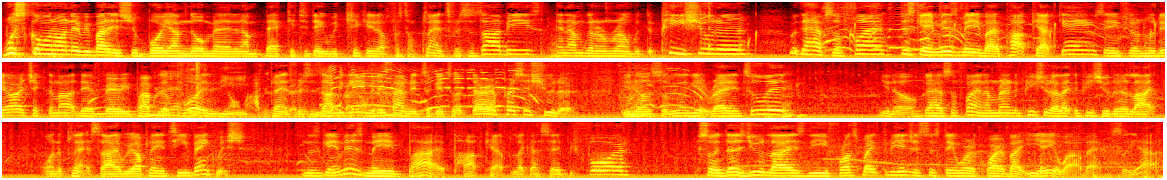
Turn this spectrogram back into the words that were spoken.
What's going on everybody? It's your boy, I'm Knomad and I'm back here today. We're kicking it off with some Plants vs. Zombies and I'm gonna run with the pea shooter. We're gonna have some fun. This game is made by PopCap Games and if you don't know who they are, check them out. They're very popular for the Plants vs. Zombie game, but this time they took it to a third person shooter. You know, so we're gonna get right into it. You know, gonna have some fun. I'm running the pea shooter. I like the pea shooter a lot. On the plant side, we are playing Team Vanquish. This game is made by PopCap, like I said before. So it does utilize the Frostbite 3 engine since they were acquired by EA a while back. So yeah.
